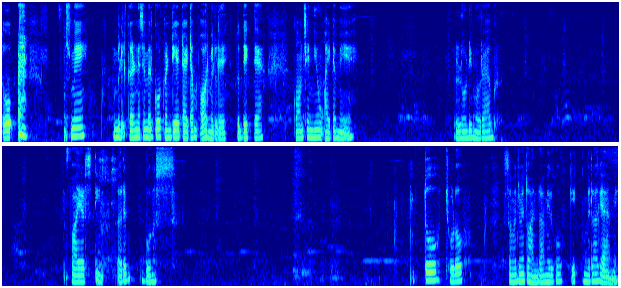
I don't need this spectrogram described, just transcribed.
तो उसमें मिल करने से मेरे को ट्वेंटी एट आइटम और मिल गए। तो देखते हैं कौन से न्यू आइटम है ये। लोडिंग हो रहा है अब। फायर्स तीन, अरे बोनस तो छोड़ो, समझ में तो आ रहा मेरे को कि मिला क्या है हमें।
